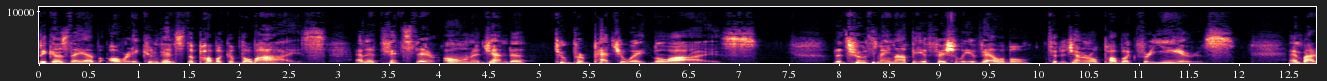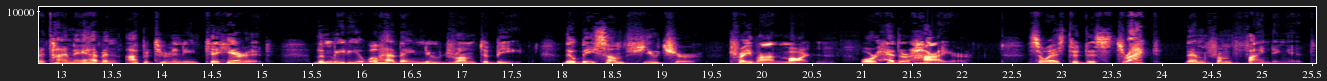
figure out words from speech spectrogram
because they have already convinced the public of the lies, and it fits their own agenda to perpetuate the lies. The truth may not be officially available to the general public for years, and by the time they have an opportunity to hear it, the media will have a new drum to beat there'll be some future Trayvon Martin or Heather Heyer, so as to distract them from finding it.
